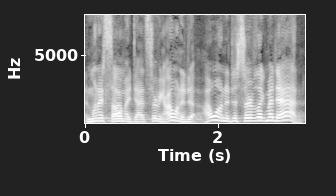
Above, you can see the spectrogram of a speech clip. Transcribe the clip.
And when I saw my dad serving, I wanted to, I wanted to serve like my dad.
